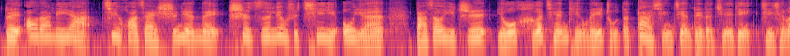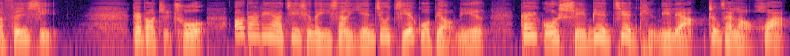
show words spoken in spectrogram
对澳大利亚计划在十年内斥资六十七亿欧元打造一支由核潜艇为主的大型舰队的决定进行了分析。该报指出，澳大利亚进行的一项研究结果表明，该国水面舰艇力量正在老化，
